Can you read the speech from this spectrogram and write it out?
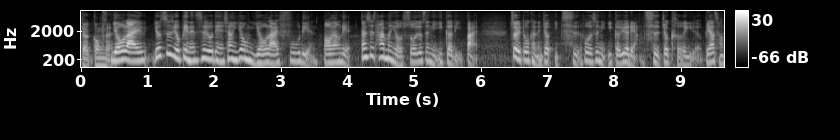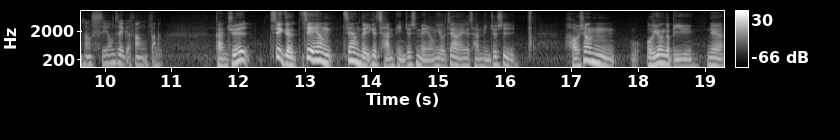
的功能。油来，油是有变成是有点像用油来敷脸、保养脸，但是他们有说，就是你一个礼拜最多可能就一次，或者是你一个月两次就可以了，不要常常使用这个方法。感觉这个这样这样的一个产品，就是美容油这样一个产品，就是好像我我用一个比喻，那个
